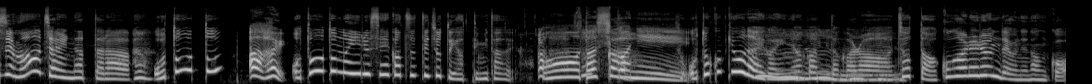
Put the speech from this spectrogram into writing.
私真央ちゃんになったら、弟？あはい。弟のいる生活ってちょっとやってみたい。あーそっか。確かに。そう男兄弟がいなかったかうんうんうんうんらちょっと憧れるんだよねなんか。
